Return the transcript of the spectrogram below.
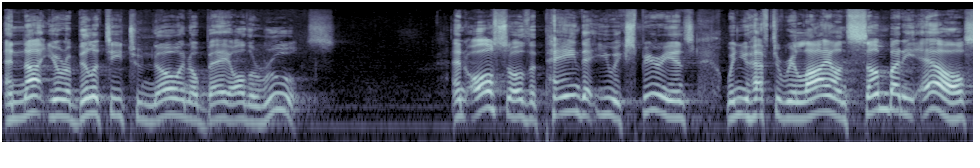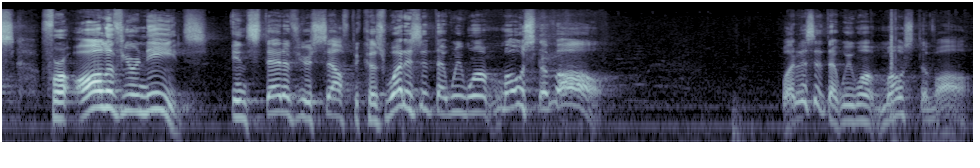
and not your ability to know and obey all the rules. And also the pain that you experience when you have to rely on somebody else for all of your needs instead of yourself. Because what is it that we want most of all? What is it that we want most of all?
